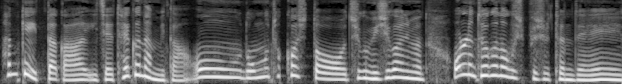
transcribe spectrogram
함께 있다가 이제 퇴근합니다. 오, 너무 착하시다. 지금 이 시간이면 얼른 퇴근하고 싶으실 텐데.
